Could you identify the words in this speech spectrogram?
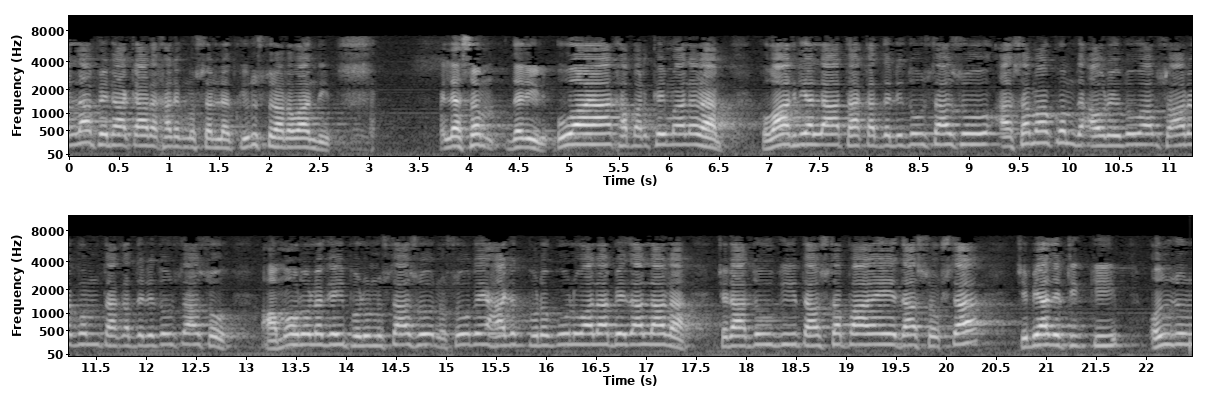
الله په ناکاره خلک مسلط کړي رستور روان دي لسم دلیل وایا خبر کوي مال را واغلی الله طاقت د لیدو تاسو اسماکم د اوریدو او ابصارکم طاقت د لیدو تاسو امر لګی پړونو تاسو نو سو د حاجت پر کول والا به د الله نه چې راتوږي تاسو ته پاره دا سوچتا چې بیا دې ټیک کی انظر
